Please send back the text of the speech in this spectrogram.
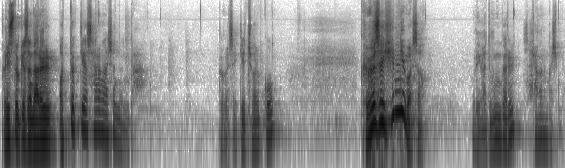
그리스도께서 나를 어떻게 사랑하셨는가? 그것에 기초하고 그것에 힘입어서 우리가 누군가를 사랑하는 것입니다.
